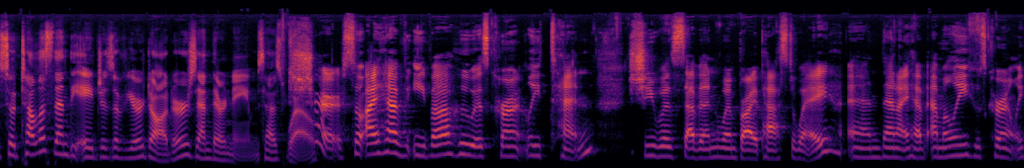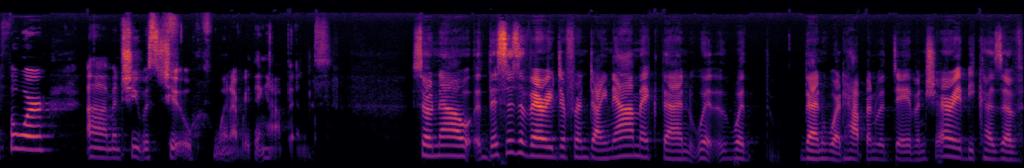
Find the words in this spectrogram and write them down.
so tell us then the ages of your daughters and their names as well. Sure. So I have Eva, who is currently 10. She was seven when Bry passed away. And then I have Emily, who's currently four. Um, and she was two when everything happened. So now this is a very different dynamic than with with than what happened with Dave and Shari because of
